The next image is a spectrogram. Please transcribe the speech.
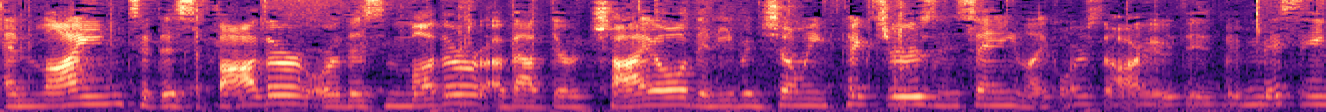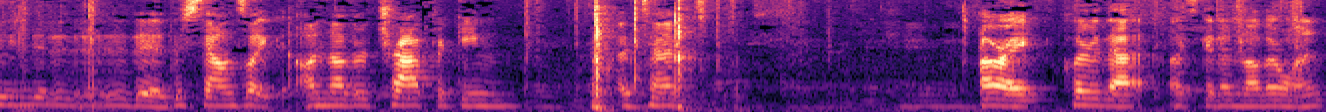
and lying to this father or this mother about their child and even showing pictures and saying like, oh, sorry, they've been missing. This sounds like another trafficking attempt. All right, clear that. Let's get another one.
